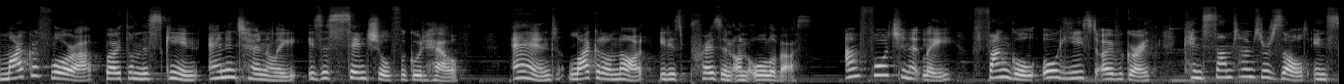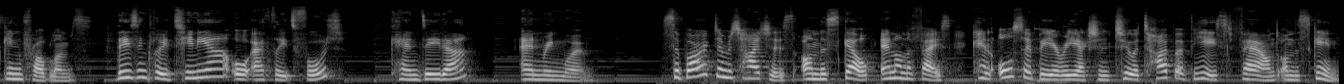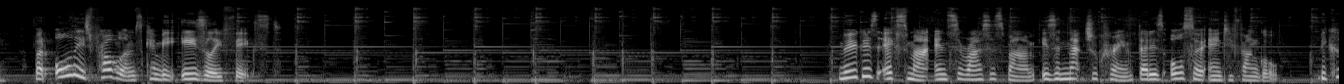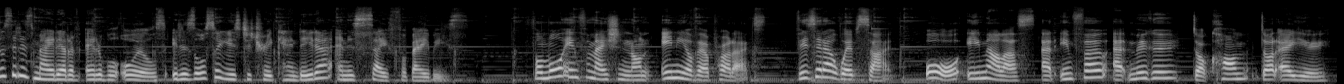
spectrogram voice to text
Microflora, both on the skin and internally, is essential for good health. And, like it or not, it is present on all of us. Unfortunately, fungal or yeast overgrowth can sometimes result in skin problems. These include tinea or athlete's foot, candida, and ringworm. Seborrheic dermatitis on the scalp and on the face can also be a reaction to a type of yeast found on the skin. But all these problems can be easily fixed. MooGoo's Eczema and Psoriasis Balm is a natural cream that is also antifungal. Because it is made out of edible oils, it is also used to treat candida and is safe for babies. For more information on any of our products, visit our website or email us at info at moogoo.com.au.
